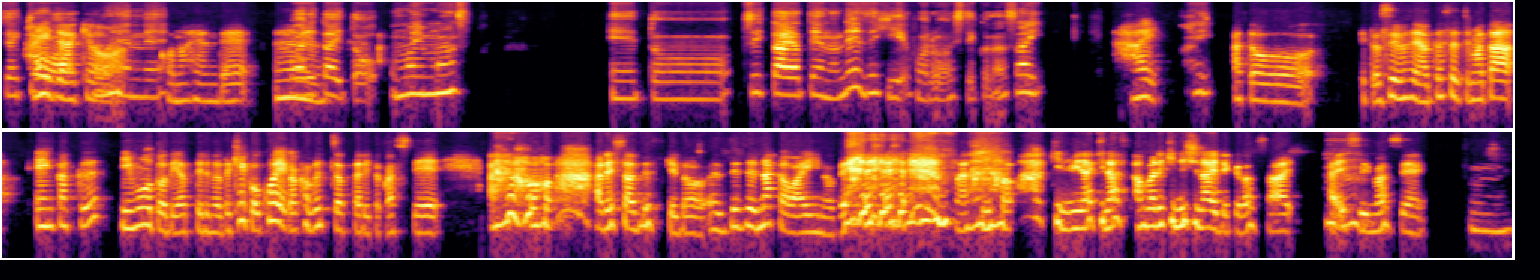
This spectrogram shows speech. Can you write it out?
じゃあはい、今日じゃあは今日この辺で。終わりい。たいと思います。えっ、と、ツイッターやってるのでぜひフォローしてください。はい。はい。あと、えっと、すいません。私たちまた遠隔、リモートでやってるので、結構声がかぶっちゃったりとかして、あの、あれしたんですけど、全然仲はいいので、まあ、あの気にみんな気な、あまり気にしないでください。はい、すいません。うん。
